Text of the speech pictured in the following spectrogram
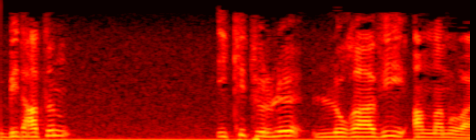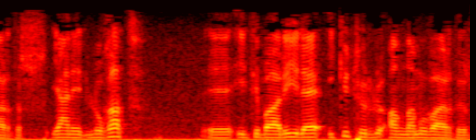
Bid'atın iki türlü lugavi anlamı vardır. Yani lugat e, itibariyle iki türlü anlamı vardır.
